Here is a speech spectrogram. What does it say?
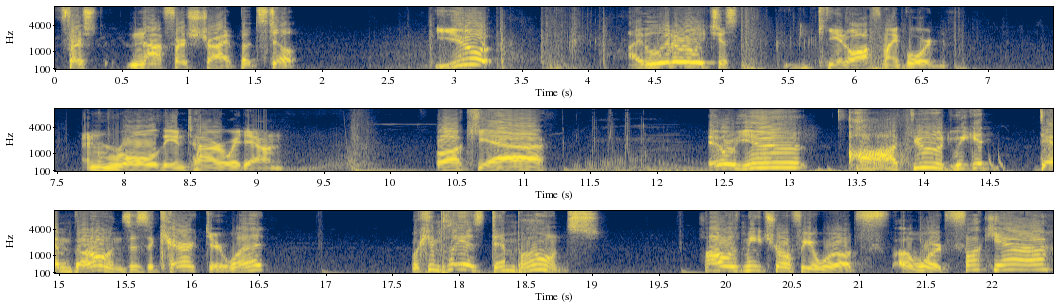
First, not first try, but still. You. I literally just get off my board and roll the entire way down. Fuck yeah. Hell yeah. Aw, oh, dude, we get Dem Bones as a character. What? We can play as Dem Bones. Hollow's Meat Trophy Award. F award. Fuck yeah.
